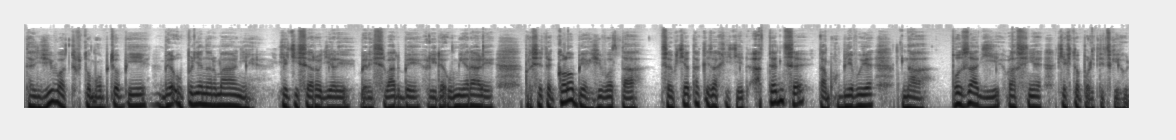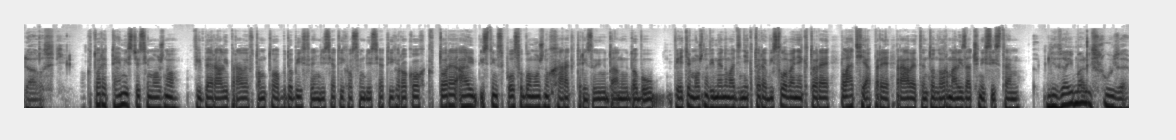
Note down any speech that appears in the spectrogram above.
Ten život v tom období byl úplně normální. Děti se rodily, byly svatby, lidé umírali. Prostě ten koloběh života se chtěl taky zachytit a ten se tam objevuje na pozadí vlastně těchto politických událostí. Ktoré témy ste si možno vyberali práve v tomto období 70. 80. rokoch, ktoré aj istým spôsobom možno charakterizujú danú dobu. Viete možno vymenovať niektoré vyslovene, ktoré platia pre práve tento normalizačný systém? Mě zajímali schůze.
